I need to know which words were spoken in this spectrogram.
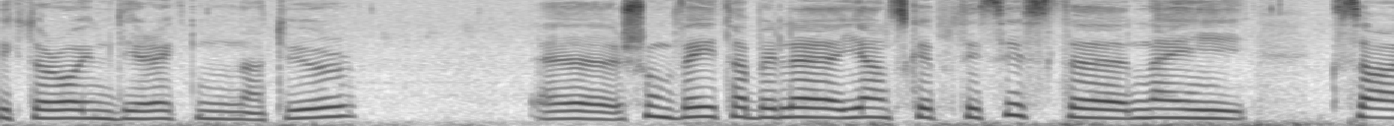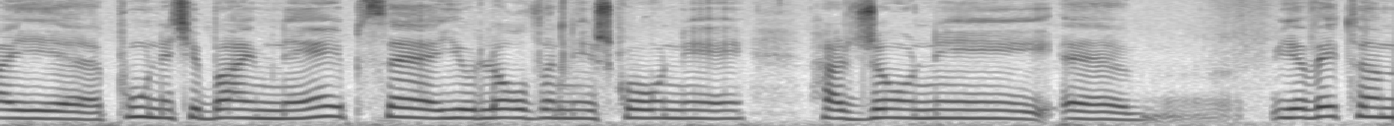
pikturojmë direkt në natyrë. Shumë veta bile janë skepticist ndaj ksaj pune që bajmë ne pse ju lodheni shkoni harxhoni jo vetëm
